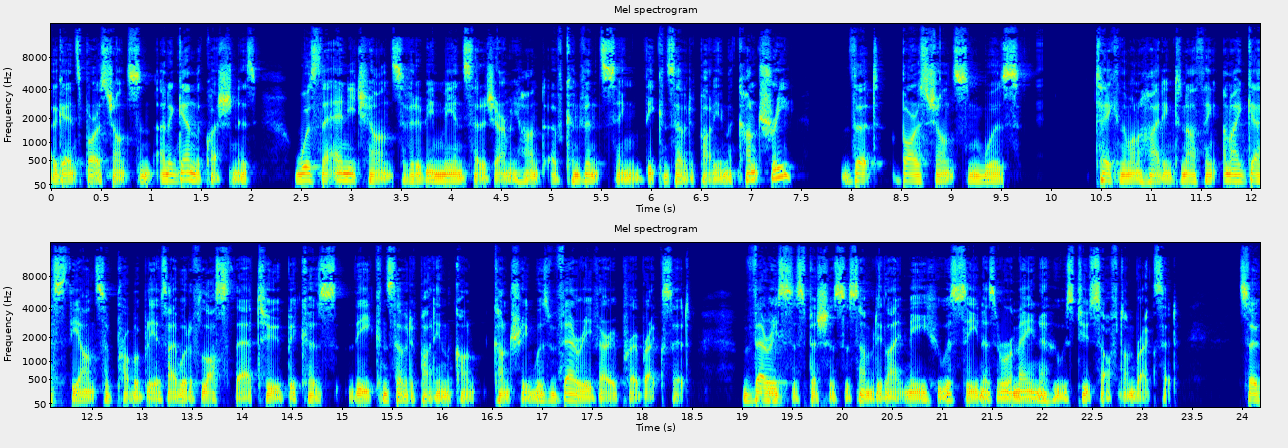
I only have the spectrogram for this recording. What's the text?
against Boris Johnson. And again, the question is, was there any chance if it had been me instead of Jeremy Hunt of convincing the Conservative Party in the country that Boris Johnson was taking them on a hiding to nothing? And I guess the answer probably is I would have lost there too, because the Conservative Party in the con- country was very, very pro Brexit very mm. suspicious of somebody like me who was seen as a Remainer who was too soft on Brexit. So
